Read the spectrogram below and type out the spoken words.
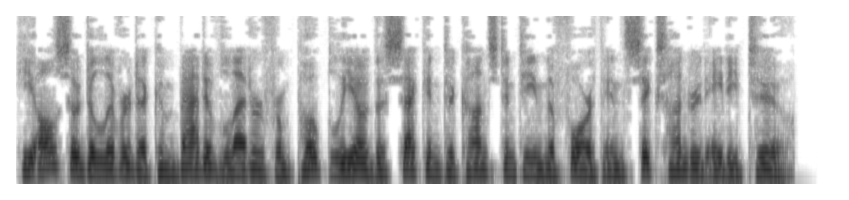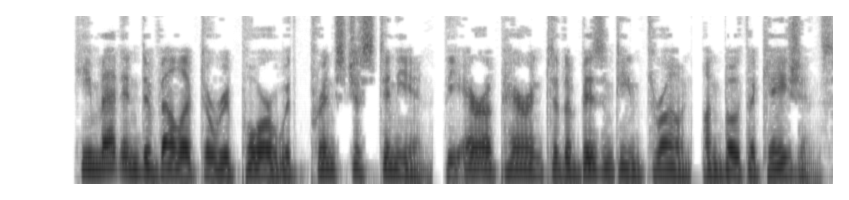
He also delivered a combative letter from Pope Leo II to Constantine IV in 682. He met and developed a rapport with Prince Justinian, the heir apparent to the Byzantine throne, on both occasions.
